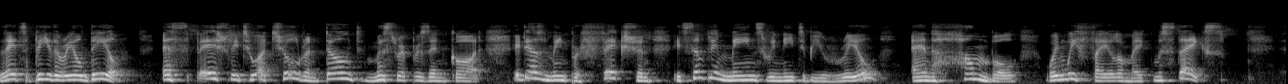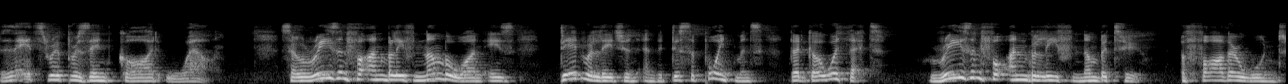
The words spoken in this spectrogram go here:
let's be the real deal, especially to our children. Don't misrepresent God. It doesn't mean perfection, it simply means we need to be real and humble when we fail or make mistakes. Let's represent God well. So, reason for unbelief number one is dead religion and the disappointments that go with that. Reason for unbelief number two a father wound.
